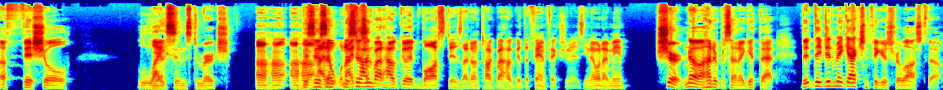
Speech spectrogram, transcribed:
official licensed merch? Uh huh. Uh huh. This isn't- don't. When I talk isn't- about how good Lost is, I don't talk about how good the fan fiction is. You know what I mean? Sure, no, hundred percent. I get that. They, they did make action figures for Lost, though.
